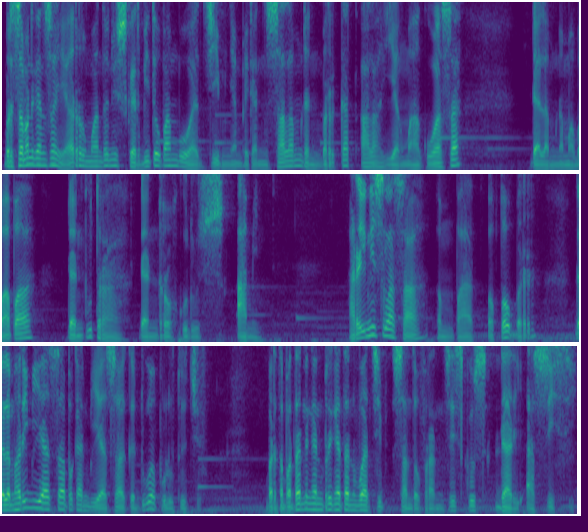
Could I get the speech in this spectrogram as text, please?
Bersama dengan saya, Romantonius Gerbito Pambuaji menyampaikan salam dan berkat Allah yang Maha Kuasa dalam nama Bapa dan Putra dan Roh Kudus. Amin. Hari ini Selasa, 4 Oktober dalam hari biasa pekan biasa ke-27 bertepatan dengan peringatan wajib Santo Fransiskus dari Assisi.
